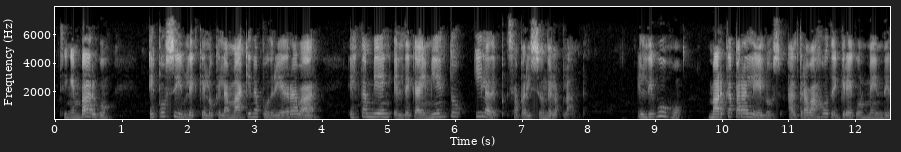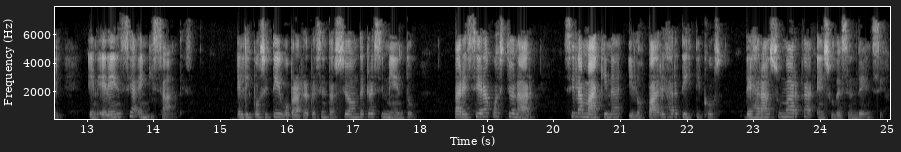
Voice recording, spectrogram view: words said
Sin embargo, es posible que lo que la máquina podría grabar es también el decaimiento y la desaparición de la planta. El dibujo marca paralelos al trabajo de Gregor Mendel en Herencia en guisantes. El dispositivo para representación de crecimiento pareciera cuestionar si la máquina y los padres artísticos dejarán su marca en su descendencia.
